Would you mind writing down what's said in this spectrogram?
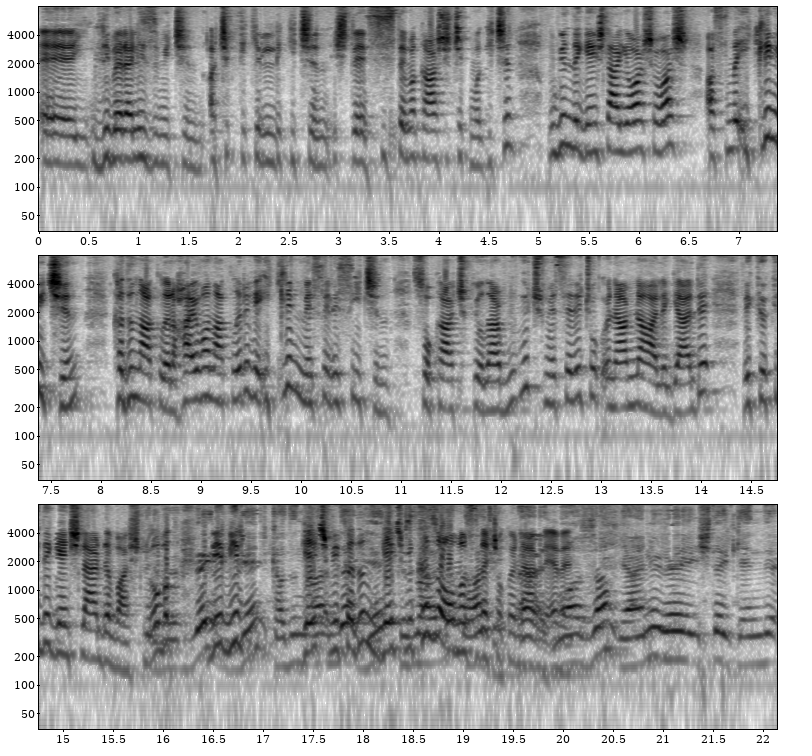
E, liberalizm için, açık fikirlilik için, işte sisteme karşı çıkmak için. Bugün de gençler yavaş yavaş aslında iklim için, kadın hakları, hayvan hakları ve iklim meselesi için sokağa çıkıyorlar. Bu üç mesele çok önemli hale geldi ve kökü de gençlerde başlıyor. O Ve ve, bir genç kadınlarda, genç bir kadın, genç, bir kız olması da çok önemli. Evet. Muazzam yani ve işte kendi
